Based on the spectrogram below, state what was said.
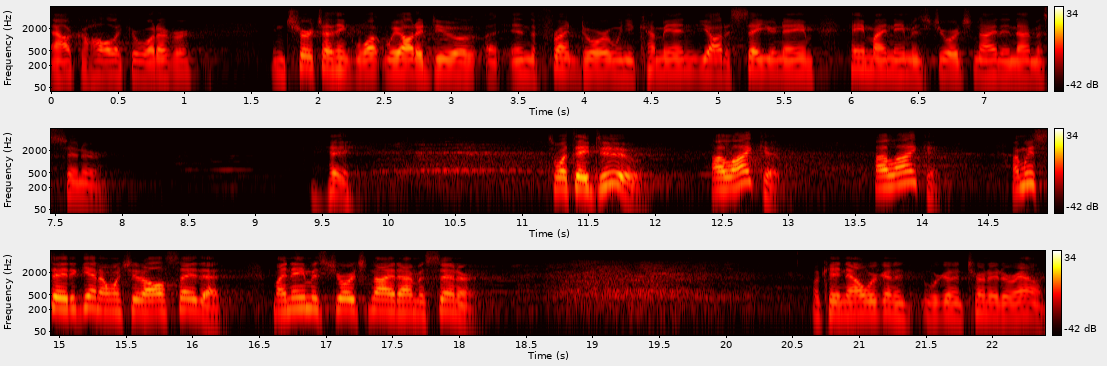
alcoholic or whatever. In church, I think what we ought to do uh, in the front door when you come in, you ought to say your name. Hey, my name is George Knight and I'm a sinner. Hi, hey. It's what they do. I like it. I like it. I'm going to say it again. I want you to all say that. My name is George Knight. I'm a sinner. Okay, now we're going to, we're going to turn it around.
